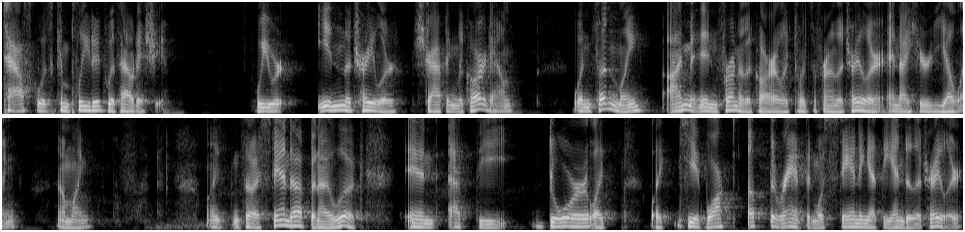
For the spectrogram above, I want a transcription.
task was completed without issue. We were in the trailer strapping the car down when suddenly I'm in front of the car, like towards the front of the trailer, and I hear yelling. I'm like, "What the fuck? Like, and so I stand up and I look, and at the door, like, like he had walked up the ramp and was standing at the end of the trailer.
